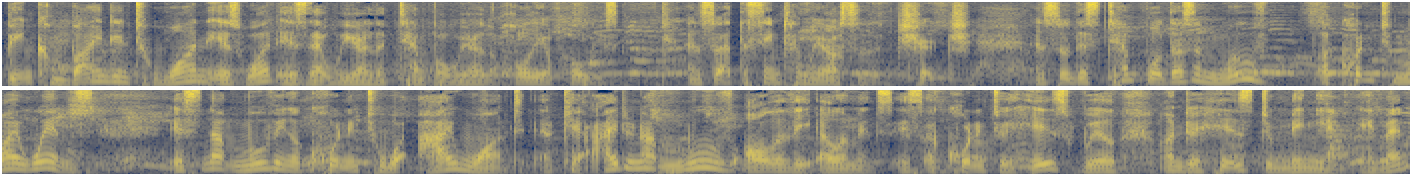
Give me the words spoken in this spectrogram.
being combined into one is what? Is that we are the temple, we are the Holy of Holies. And so at the same time, we are also the church. And so this temple doesn't move according to my whims. It's not moving according to what I want. Okay, I do not move all of the elements. It's according to His will under His dominion. Amen.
